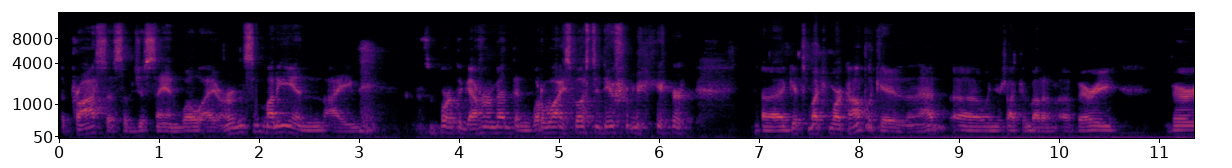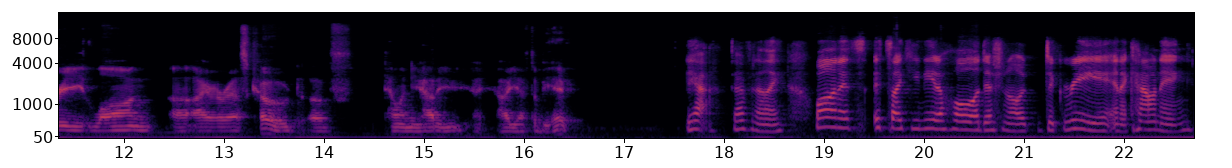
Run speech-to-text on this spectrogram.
the process of just saying, well, I earned some money and I support the government, and what am I supposed to do from here? uh, it gets much more complicated than that uh, when you're talking about a, a very, very long uh, IRS code of telling you how to how you have to behave. Yeah, definitely. Well, and it's it's like you need a whole additional degree in accounting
